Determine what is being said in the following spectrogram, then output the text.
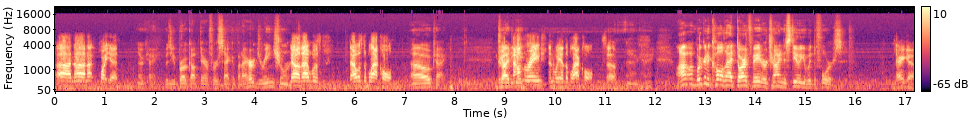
Uh, no, not quite yet. Okay, because you broke up there for a second, but I heard your insurance. No, that was that was the black hole. Oh, okay. We Tried got mountain get... range, and we had the black hole. So. Okay. I, we're gonna call that Darth Vader trying to steal you with the Force. There you go.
